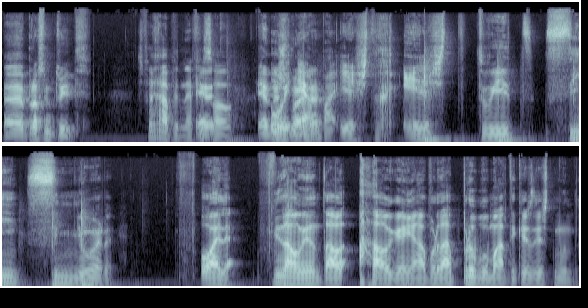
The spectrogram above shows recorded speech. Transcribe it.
Ah, próximo tweet. Isto foi rápido, não é? Foi É- só. É da Oi, Joana. este, este tweet, sim senhor. Olha, finalmente alguém a abordar problemáticas deste mundo.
